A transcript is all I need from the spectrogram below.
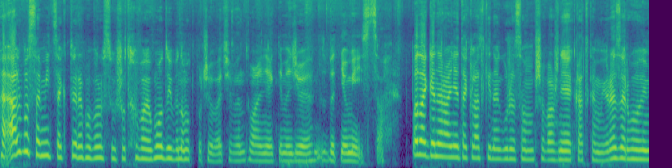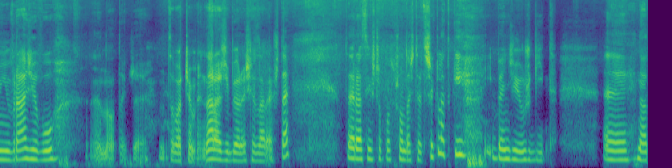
Albo samice, które po prostu już odchowały młode i będą odpoczywać, ewentualnie jak nie będzie zbytnio miejsca. Bo tak generalnie te klatki na górze są przeważnie klatkami rezerwowymi w razie W. No także zobaczymy. Na razie biorę się za resztę. Teraz jeszcze posprzątać te trzy klatki i będzie już git e, na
